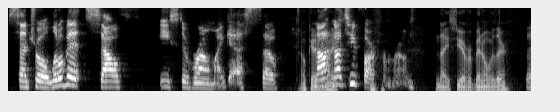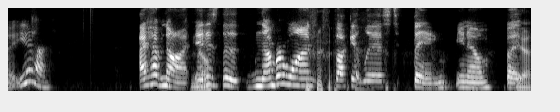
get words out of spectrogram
central, a little bit southeast of Rome, I guess. So okay, not nice. not too far from Rome. nice. You ever been over there? But yeah, I have not. No? It is the number one bucket list thing, you know. But yeah,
